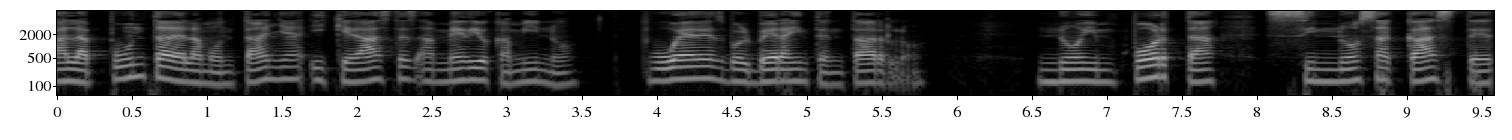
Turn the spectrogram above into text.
a la punta de la montaña y quedaste a medio camino puedes volver a intentarlo. No importa si no sacaste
